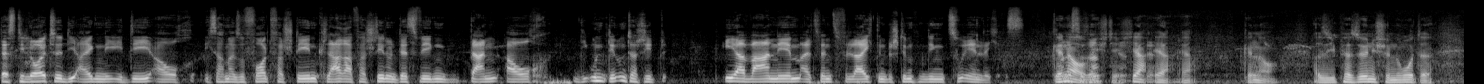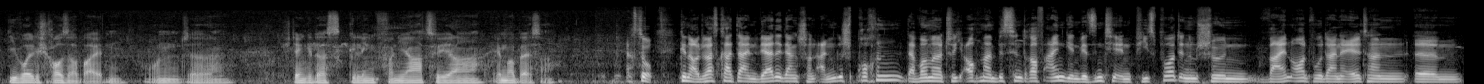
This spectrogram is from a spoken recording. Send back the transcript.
Dass die Leute die eigene Idee auch, ich sag mal, sofort verstehen, klarer verstehen und deswegen dann auch die, den Unterschied eher wahrnehmen, als wenn es vielleicht in bestimmten Dingen zu ähnlich ist. Genau, richtig. Ja, ja, ja, ja, Genau. Also die persönliche Note, die wollte ich rausarbeiten. Und äh, ich denke, das gelingt von Jahr zu Jahr immer besser. Ach so, genau. Du hast gerade deinen Werdegang schon angesprochen. Da wollen wir natürlich auch mal ein bisschen drauf eingehen. Wir sind hier in Peaceport, in einem schönen Weinort, wo deine Eltern ähm,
